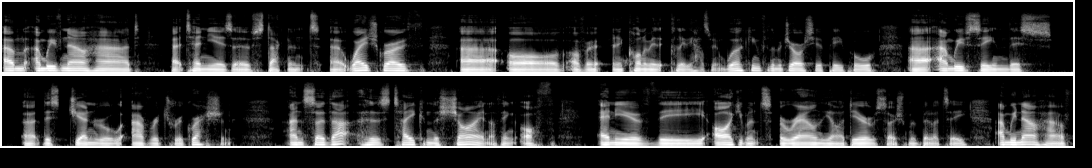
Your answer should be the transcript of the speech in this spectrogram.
um, and we've now had uh, ten years of stagnant uh, wage growth uh, of of a, an economy that clearly hasn't been working for the majority of people, uh, and we've seen this uh, this general average regression, and so that has taken the shine, I think, off any of the arguments around the idea of social mobility, and we now have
